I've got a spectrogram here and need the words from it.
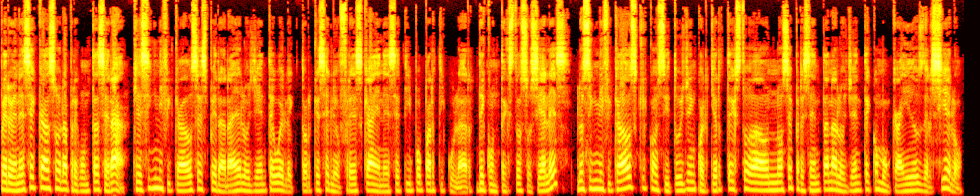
Pero en ese caso, la pregunta será, ¿qué significado se esperará del oyente o el lector que se le ofrezca en ese tipo particular de contextos sociales, los significados que constituyen cualquier texto dado no se presentan al oyente como caídos del cielo.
